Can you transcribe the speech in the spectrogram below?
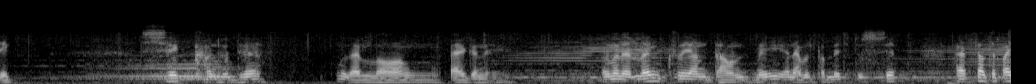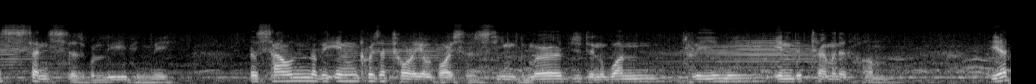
Sick, sick unto death with that long agony. And when at length they unbound me and I was permitted to sit, I felt that my senses were leaving me. The sound of the inquisitorial voices seemed merged in one dreamy, indeterminate hum. Yet,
